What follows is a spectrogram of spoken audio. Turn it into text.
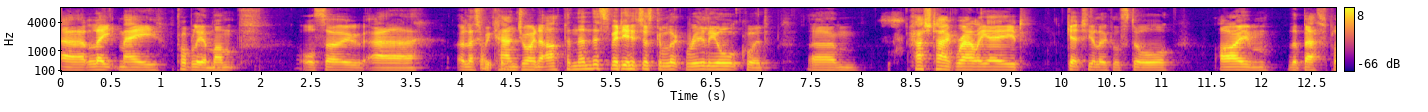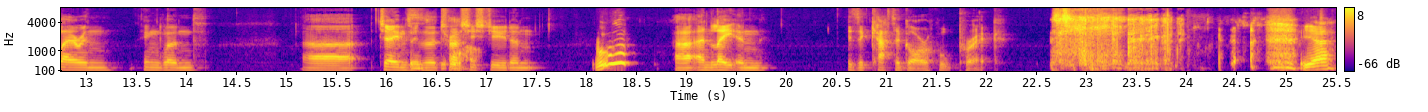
uh, late May, probably a month or so, uh, unless we Okay. can join it up. And then this video is just going to look really awkward. Um, hashtag Rally Aid, get to your local store. I'm the best player in England. Uh, James is a trashy student. Uh, and Leighton is a categorical prick. yeah.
